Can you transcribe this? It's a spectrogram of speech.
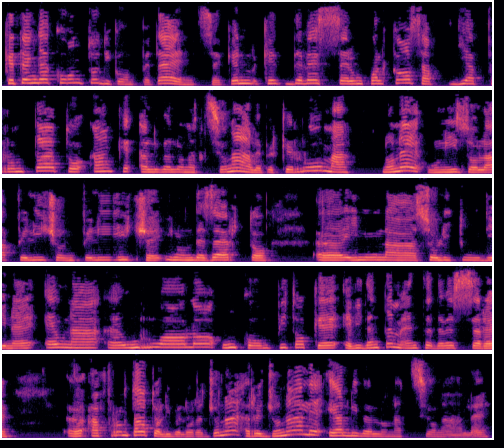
che tenga conto di competenze, che, che, deve essere un qualcosa di affrontato anche a livello nazionale, perché Roma non è un'isola felice o infelice in un deserto, eh, in una solitudine, è una, eh, un ruolo, un compito che evidentemente deve essere eh, affrontato a livello regionale e a livello nazionale.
